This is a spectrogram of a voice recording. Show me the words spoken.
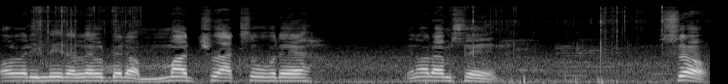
Already made a little bit of mud tracks over there. You know what I'm saying? So,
